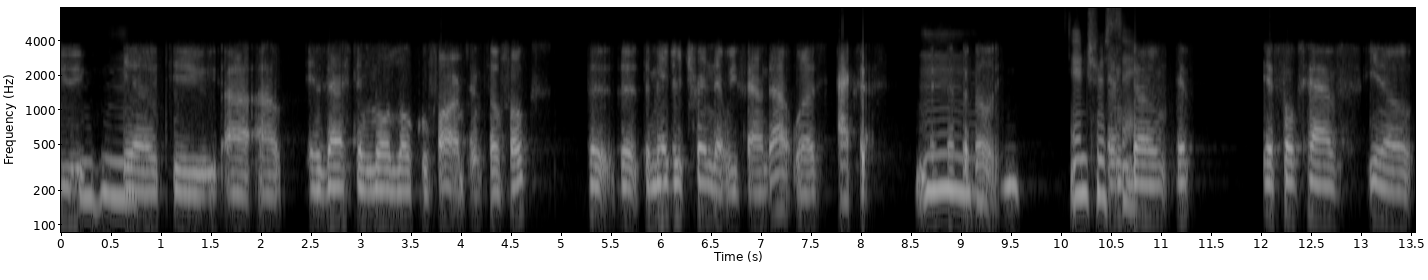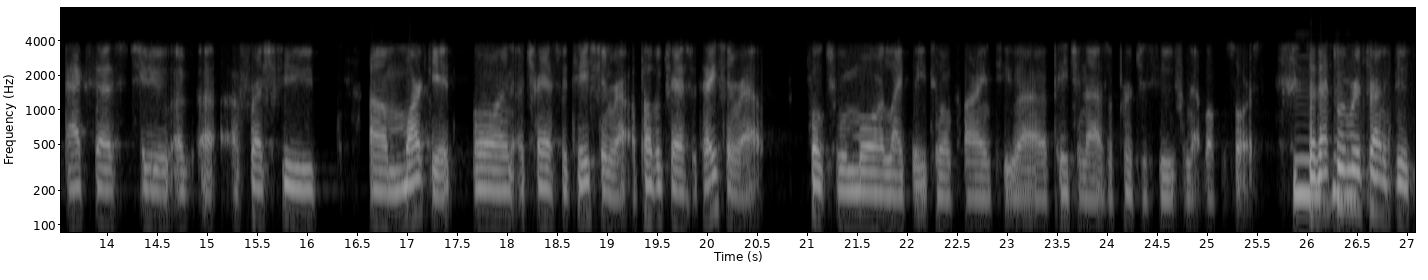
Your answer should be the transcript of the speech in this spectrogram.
you mm-hmm. you know to uh, uh, invest in more local farms? And so, folks the, the, the major trend that we found out was access, mm. accessibility. Interesting. And so if if folks have you know access to a, a, a fresh food um, market on a transportation route, a public transportation route, folks were more likely to incline to uh, patronize or purchase food from that local source. Mm-hmm. So that's what mm-hmm. we're trying to do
